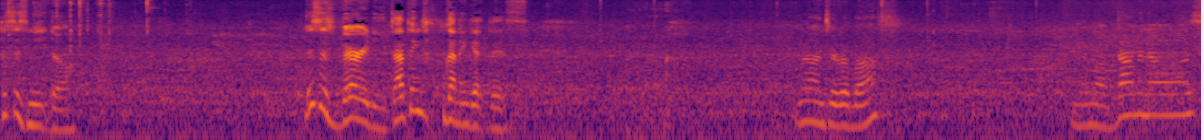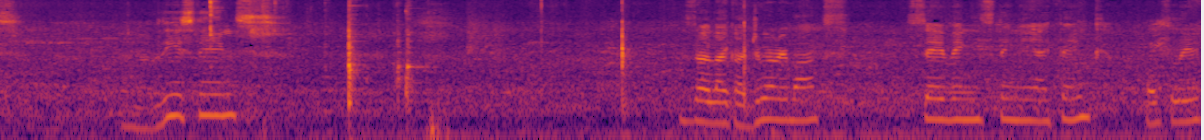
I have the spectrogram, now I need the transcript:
This is neat though. This is very neat. I think I'm gonna get this. I'm going to rub. And of dominoes. And these things. Is there like a jewelry box? Savings thingy, I think. Hopefully.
